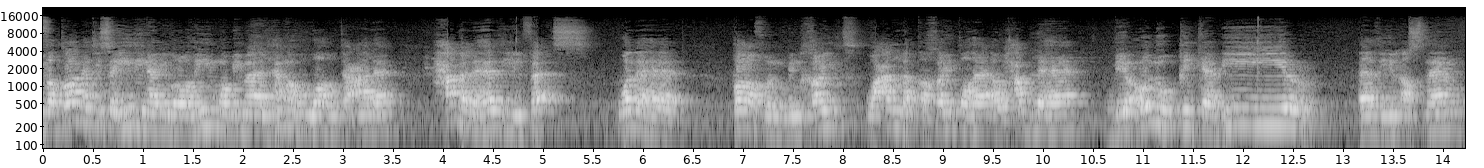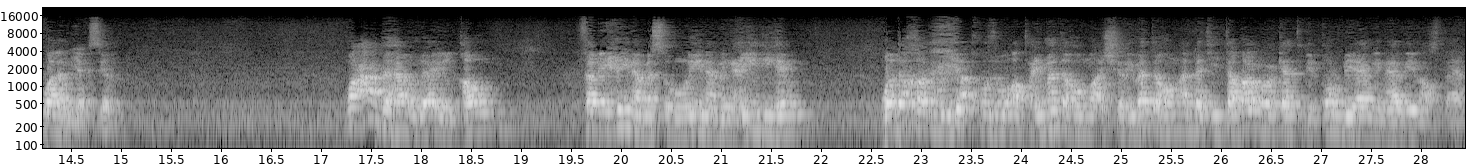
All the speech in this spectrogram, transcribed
فطانة سيدنا إبراهيم وبما ألهمه الله تعالى حمل هذه الفأس ولها طرف من خيط وعلق خيطها أو حبلها بعنق كبير. هذه الأصنام ولم يكسر وعاد هؤلاء القوم فرحين مسرورين من عيدهم ودخلوا ليأخذوا أطعمتهم وأشربتهم التي تبركت بقربها من هذه الأصنام.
